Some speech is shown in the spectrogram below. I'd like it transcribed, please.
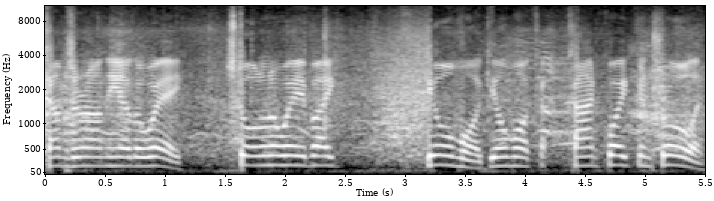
comes around the other way. Stolen away by Gilmore. Gilmore can't quite control it.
